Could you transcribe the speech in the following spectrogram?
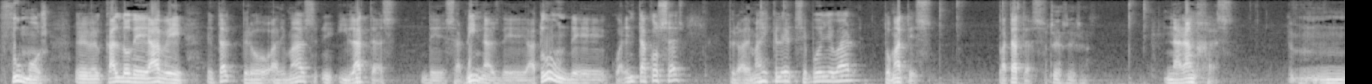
zumos, eh, caldo de ave, eh, tal, pero además y, latas de sardinas, de atún, de 40 cosas, pero además es que se puede llevar tomates, patatas. Sí, sí, sí naranjas, mm,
